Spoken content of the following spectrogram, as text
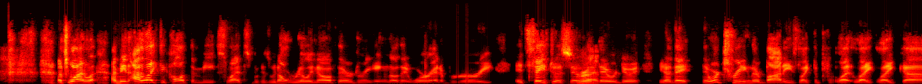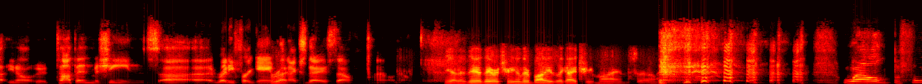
That's why I, I mean I like to call it the meat sweats because we don't really know if they were drinking though they were at a brewery. It's safe to assume that they were doing you know they they weren't treating their bodies like the like like like uh you know top end machines uh, uh ready for a game Right. the next day. So I don't know. yeah, they they were treating their bodies like I treat mine. So well, before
